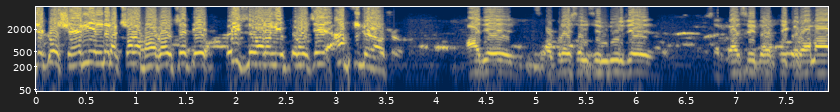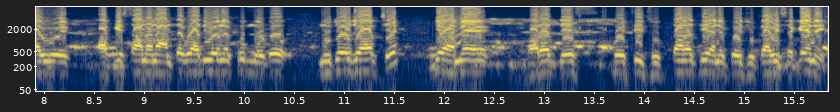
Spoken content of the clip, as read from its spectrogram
જેટલો શહેરની અંદર રક્ષાનો ભાગ હોય છે, તે પોલીસ જવાનોની ઉપર હોય છે. આપ શું જણાવશો? આજે ઓપરેશન સિંદૂર જે સરકારશ્રી તરફથી કરવામાં આવ્યું એ પાકિસ્તાન અને આતંકવાદીઓને ખૂબ મોટો મુદ્દો જવાબ છે કે અમે ભારત દેશ કોઈથી ઝૂકતા નથી અને કોઈ ઝુકાવી શકે નહીં.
